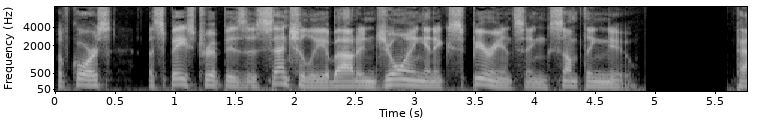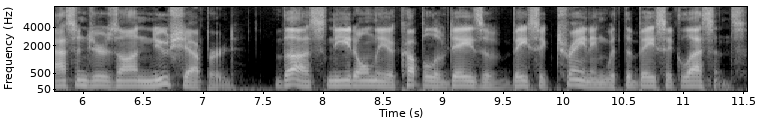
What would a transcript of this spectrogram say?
Of course, a space trip is essentially about enjoying and experiencing something new. Passengers on New Shepard thus need only a couple of days of basic training with the basic lessons.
